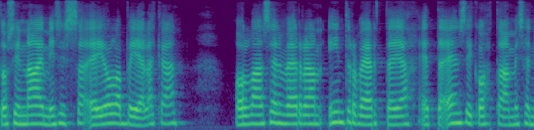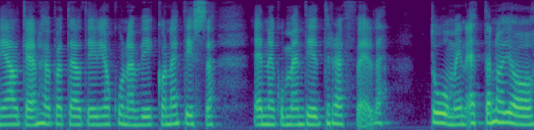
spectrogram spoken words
Tosin naimisissa ei olla vieläkään. Ollaan sen verran introvertteja, että ensikohtaamisen jälkeen höpöteltiin jokunen viikko netissä ennen kuin mentiin treffeille. Tuumin, että no joo,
